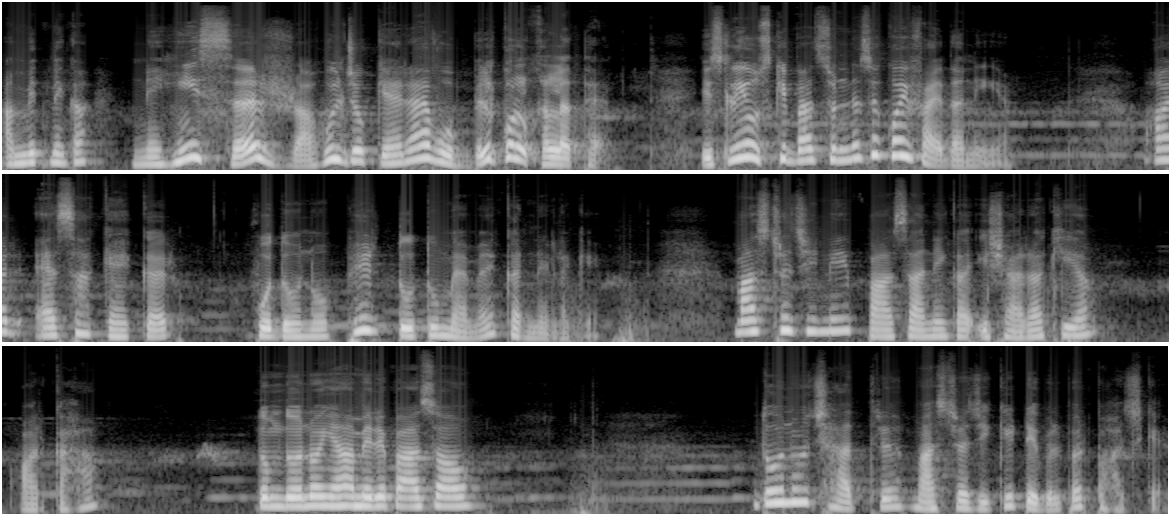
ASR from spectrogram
अमित ने कहा, नहीं सर, राहुल जो कह रहा है वो बिल्कुल गलत है। इसलिए उसकी बात सुनने से कोई फ़ायदा नहीं है। और ऐसा कहकर वो दोनों फिर तू तू मैं मैं करने लगे। मास्टर जी ने पास आने का इशारा किया और कहा, तुम दोनों यहाँ मेरे पास आओ। दोनों छात्र मास्टर जी की टेबल पर पहुँच गए।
